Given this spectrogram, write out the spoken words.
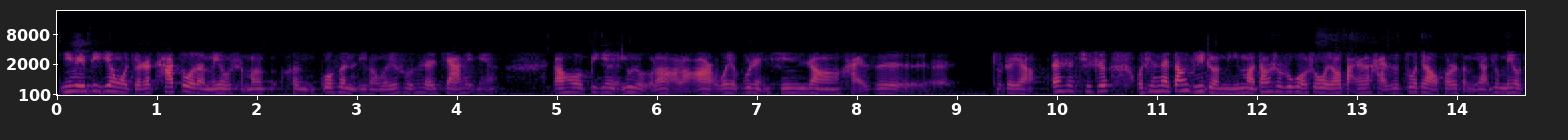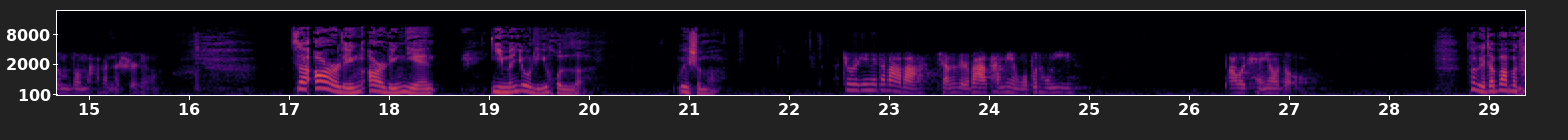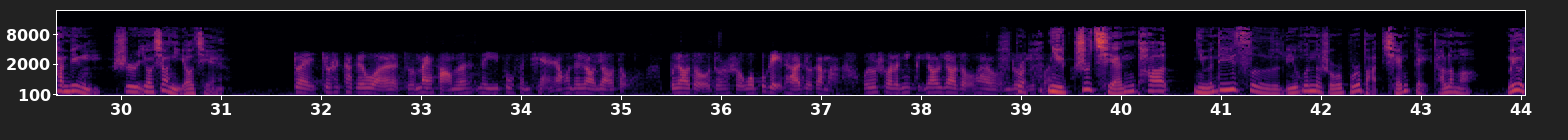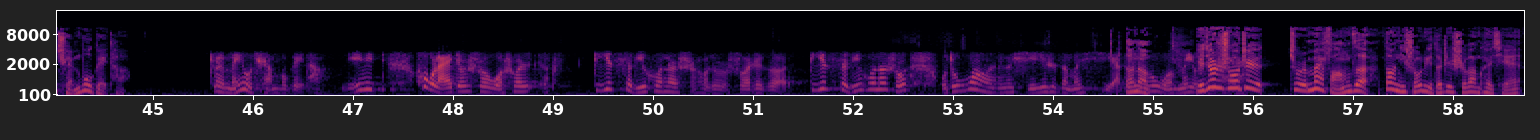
因为毕竟我觉得他做的没有什么很过分的地方，我就说他在家里面。然后，毕竟又有了老二，我也不忍心让孩子就这样。但是其实我现在当局者迷嘛，当时如果说我要把这个孩子做掉或者怎么样，就没有这么多麻烦的事情了。在二零二零年，你们又离婚了，为什么？就是因为他爸爸想给他爸爸看病，我不同意，把我钱要走。他给他爸爸看病是要向你要钱。对，就是他给我就是卖房子那一部分钱，然后他要要走，不要走，就是说我不给他就干嘛？我就说了，你要要走的话，我们就离婚。你之前他你们第一次离婚的时候，不是把钱给他了吗？没有全部给他。对，没有全部给他，因为后来就是说，我说第一次离婚的时候，就是说这个第一次离婚的时候，我都忘了那个协议是怎么写的。等等，我没有。也就是说，这就是卖房子到你手里的这十万块钱，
